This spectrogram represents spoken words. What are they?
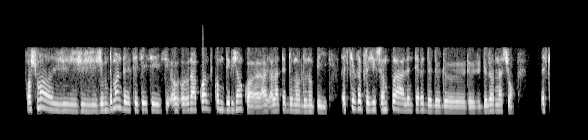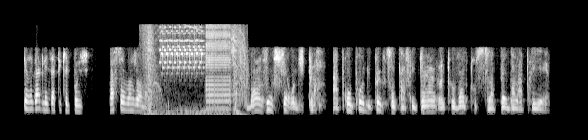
Franchement, je, me demande, on a quoi comme dirigeant quoi, à, la tête de nos, de nos pays? Est-ce qu'ils réfléchissent un peu à l'intérêt de, de, de, leur nation? Est-ce qu'ils regardent les appuis qu'ils posent? Merci, bonne journée. Bonjour, chers auditeurs. À propos du peuple centrafricain, retrouvons tous la paix dans la prière.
